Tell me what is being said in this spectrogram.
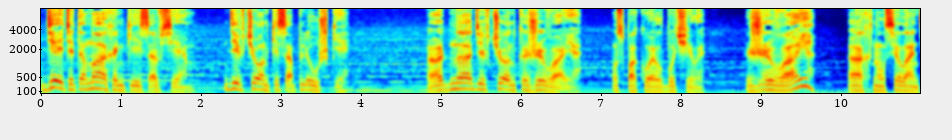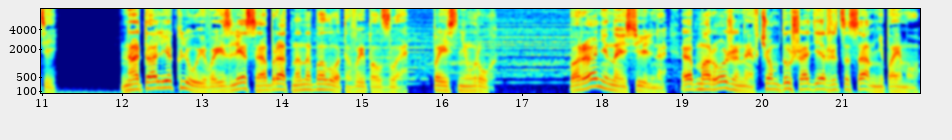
Дети-то махонькие совсем, девчонки-соплюшки». «Одна девчонка живая», успокоил Бучилы. «Живая?» — ахнул Силантий. «Наталья Клюева из леса обратно на болото выползла», — пояснил Рух. «Пораненная сильно, обмороженная, в чем душа держится, сам не пойму.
